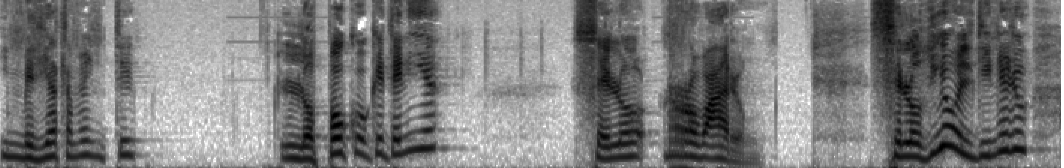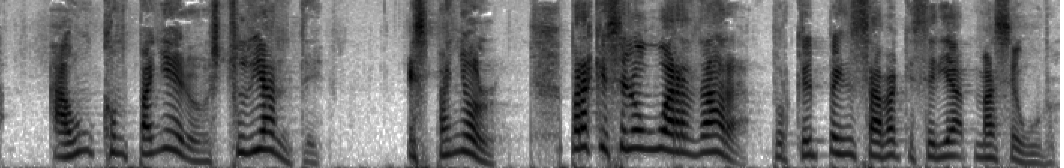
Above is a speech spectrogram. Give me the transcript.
inmediatamente lo poco que tenía se lo robaron. Se lo dio el dinero a un compañero, estudiante, español, para que se lo guardara, porque él pensaba que sería más seguro.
